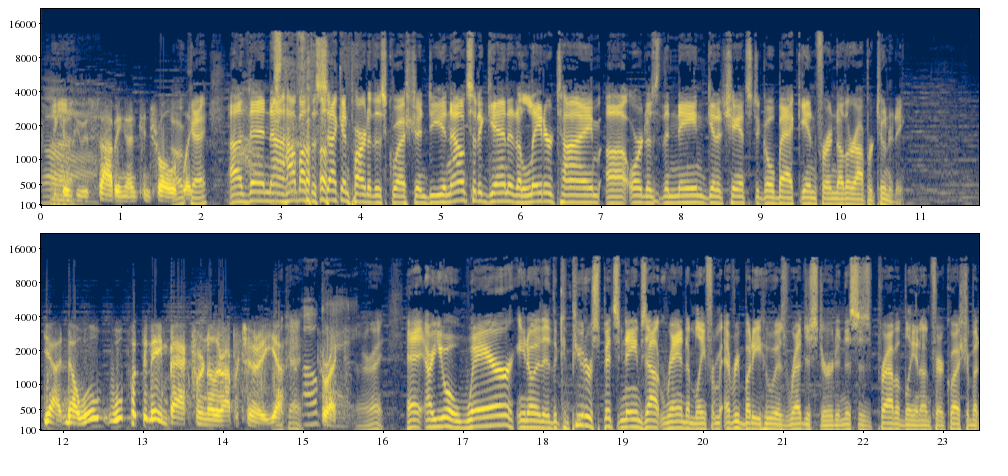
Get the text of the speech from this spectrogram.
because he was sobbing uncontrollably. Okay. Uh, then, uh, how about the second part of this question? Do you announce it again at a later time, uh, or does the name get a chance to go back in for another opportunity? Yeah, no, we'll we'll put the name back for another opportunity. Yes, Okay. Okay. correct. All right. Hey, are you aware? You know, the, the computer spits names out randomly from everybody who is registered, and this is probably an unfair question, but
